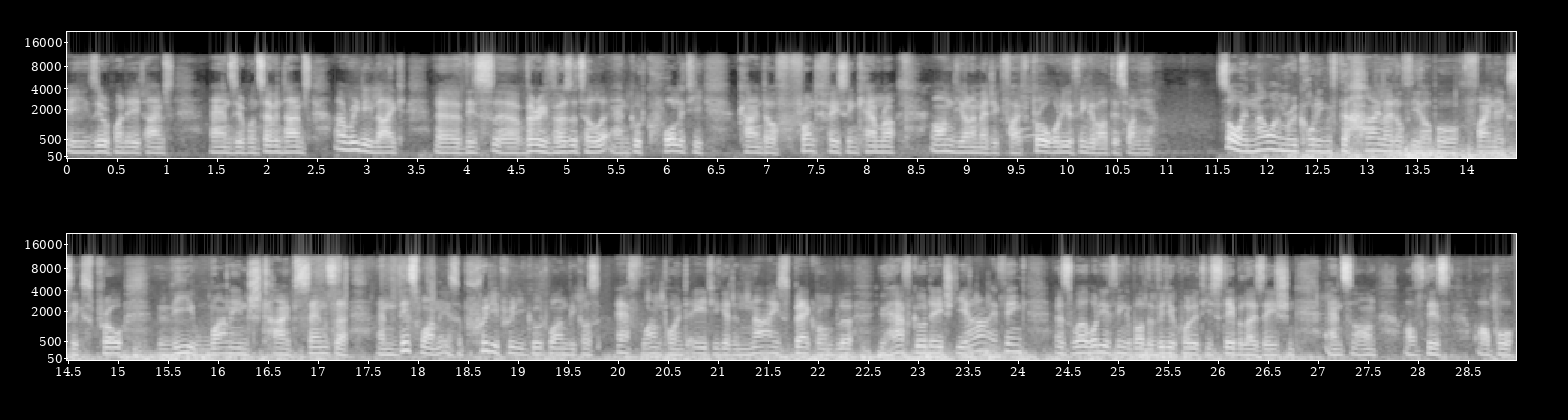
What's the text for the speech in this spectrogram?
a 0.8 times and 0.7 times. I really like uh, this uh, very versatile and good quality kind of front-facing camera on the Honor Magic 5 Pro. What do you think about this one here? So and now I'm recording with the highlight of the Oppo Find X6 Pro, the 1-inch type sensor. And this one is a pretty, pretty good one because f1.8, you get a nice background blur. You have good HDR, I think, as well. What do you think about the video quality, stabilization, and so on of this Oppo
